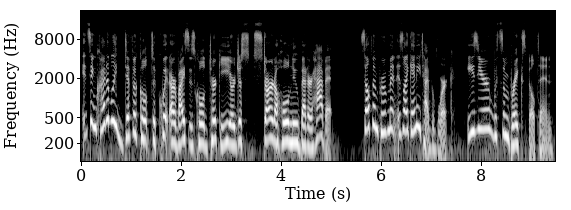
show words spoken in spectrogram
It's incredibly difficult to quit our vices cold turkey or just start a whole new better habit. Self improvement is like any type of work, easier with some breaks built in.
